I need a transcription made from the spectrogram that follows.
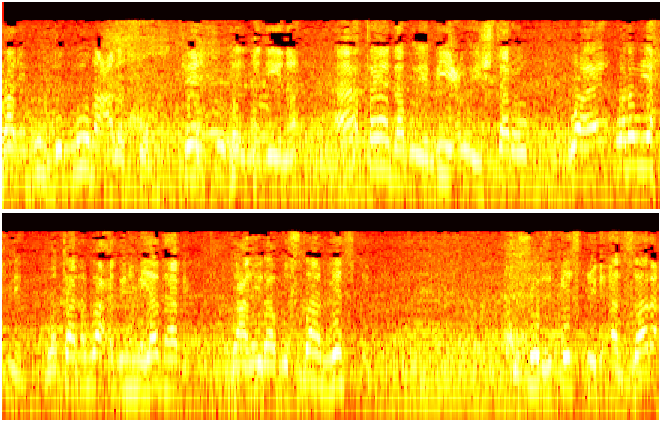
كان يقول دلونا على السوق. فين سوق المدينة؟ فيذهبوا يبيعوا يشتروا ولو يحمل. وكان الواحد منهم يذهب يعني إلى بستان يسقي. يصير يسقي الزرع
